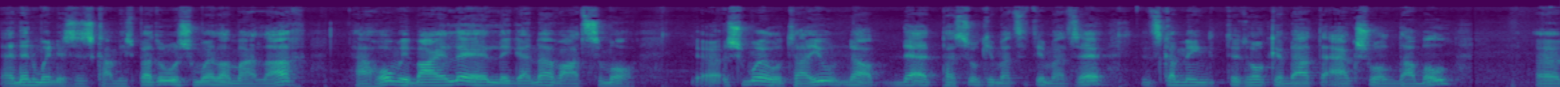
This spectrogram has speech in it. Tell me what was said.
and then witnesses come, he's patur. Shmuel amar lach hahomi ba'ile leganav atzmo. Uh, Shmuel will tell you, no, that pasukim matzati it's coming to talk about the actual double, uh,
